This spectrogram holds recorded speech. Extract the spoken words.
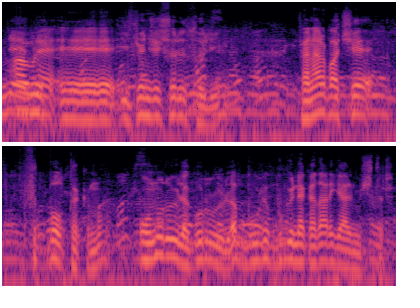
mı? Emre e, ilk önce şöyle söyleyeyim. Fenerbahçe futbol takımı onuruyla gururuyla bu- bugüne kadar gelmiştir.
